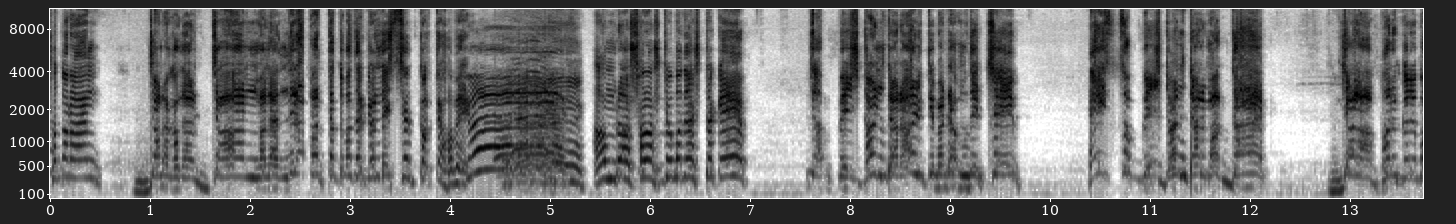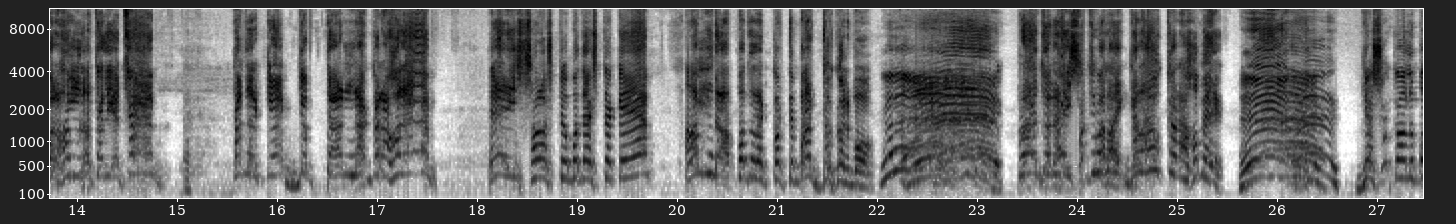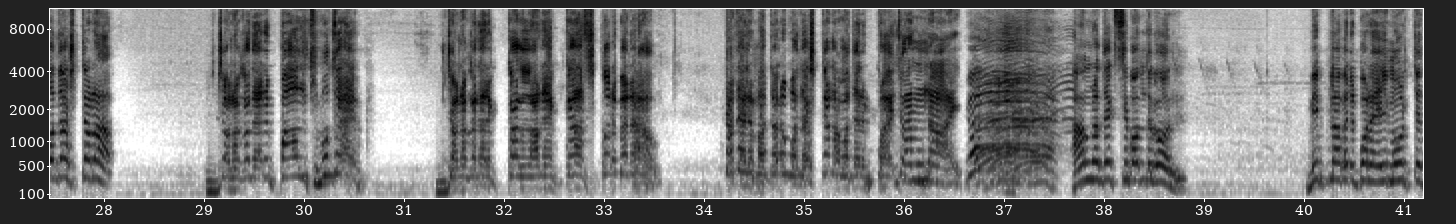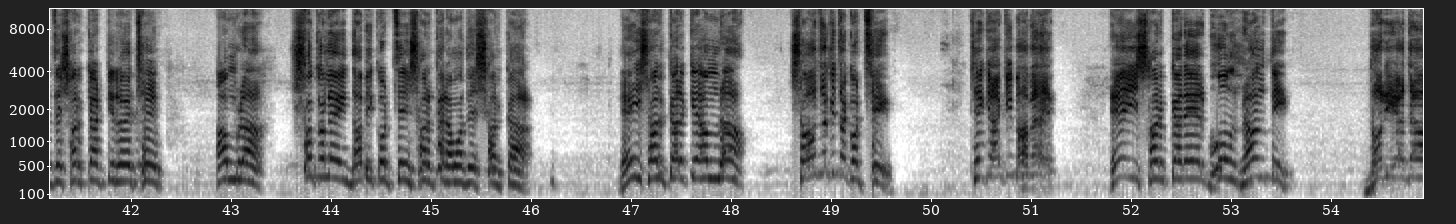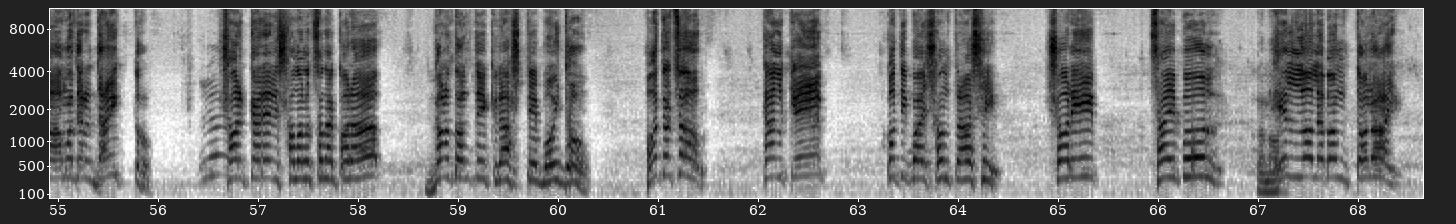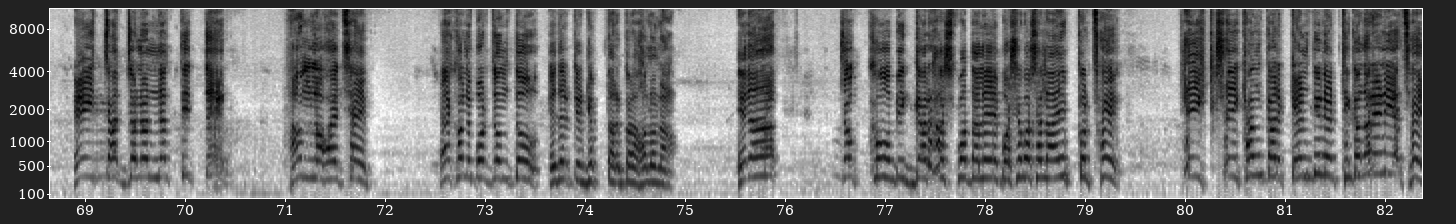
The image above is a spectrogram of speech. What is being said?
সুতরাং জনগণের জান মানে নিরাপত্তা তোমাদেরকে নিশ্চিত করতে হবে। আমরা স্বরাষ্ট্র উপদেষ্টাকে চব্বিশ ঘণ্টার আলটিমেটাম দিচ্ছি। এই চব্বিশ ঘণ্টার মধ্যে যারা ফারুকের উপর হামলা চালিয়েছে, তাদেরকে গ্রেপ্তার না করা হলে এই স্বরাষ্ট্র উপদেষ্টাকে আমরা পদত্যাগ করতে বাধ্য করব। প্রয়োজনে এই সচিবালয় ঘেরাও করা হবে। যে সকল উপদেষ্টারা জনগণের পালস বুঝে জনগণের কল্যাণে কাজ করবে না, তাদের মতন উপদেষ্টার আমাদের প্রয়োজন নাই। আমরা দেখছি বন্ধুগণ, বিপ্লবের পরে এই মুহূর্তে যে সরকারটি রয়েছে আমরা সকলেই দাবি করছি সরকার আমাদের সরকার। এই সরকারকে আমরা সহযোগিতা করছি। ঠিক একইভাবে এই সরকারের ভুল ভ্রান্তি ধরিয়ে দেওয়া আমাদের দায়িত্ব। সরকারের সমালোচনা করা গণতান্ত্রিক রাষ্ট্রে বৈধ। অথচ কালকে কতিপয় সন্ত্রাসী শরীফ সাইফুল। হিল্লোল এবং তনয় এই চারজনের নেতৃত্বে হামলা হয়েছে। এখনও পর্যন্ত এদেরকে গ্রেপ্তার করা হলো না। এরা চক্ষু বিজ্ঞান হাসপাতালে বসে বসে লাইভ করছে। ঠিক সেইখানকার ক্যান্টিনের ঠিকাদারি নিয়েছে।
